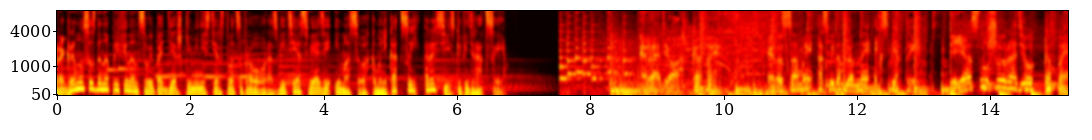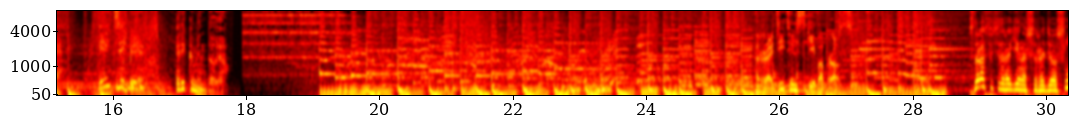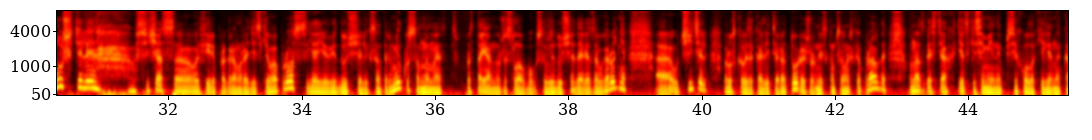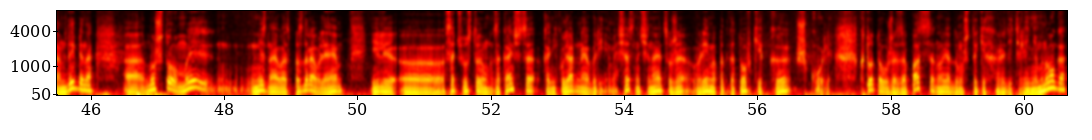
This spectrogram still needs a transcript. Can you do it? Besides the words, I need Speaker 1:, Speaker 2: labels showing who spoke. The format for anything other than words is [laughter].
Speaker 1: Программа создана при финансовой поддержке Министерства цифрового развития, связи и массовых коммуникаций Российской Федерации. Радио КП. Это самые осведомленные эксперты. Я слушаю Радио КП. И тебе рекомендую. Родительский вопрос.
Speaker 2: Здравствуйте, дорогие наши радиослушатели. Сейчас э, в эфире программа «Родительский вопрос». Я ее ведущий Александр Милкус. Со мной моя постоянно уже, слава богу, соведущая Дарья Завгородня, э, учитель русского языка и литературы, журналист «Комсомольской правды». У нас в гостях детский семейный психолог Елена Кандыбина. Э, ну что, мы, не знаю, вас поздравляем или сочувствуем. Заканчивается каникулярное время. Сейчас начинается уже время подготовки к школе. Кто-то уже запасся, но я думаю, что таких родителей немного.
